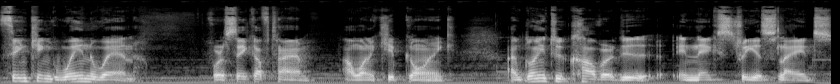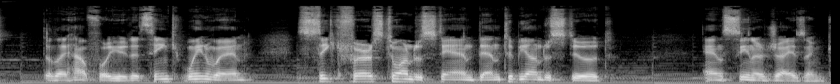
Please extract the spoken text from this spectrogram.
thinking win win. For sake of time, I want to keep going. I'm going to cover the in next three slides that I have for you. To think win win, seek first to understand, then to be understood, and synergizing.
